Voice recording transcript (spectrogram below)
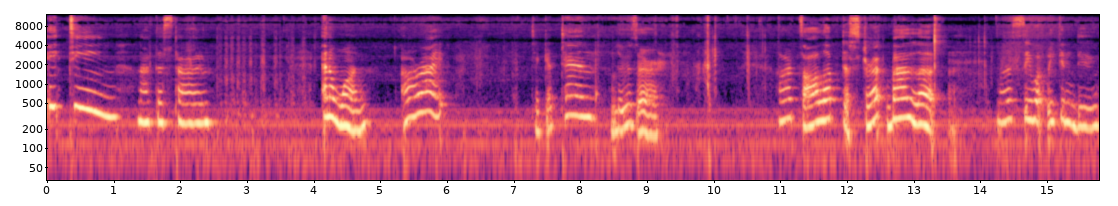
18, not this time, and a 1. All right, ticket 10, loser. It's all up to struck by luck. Let's see what we can do.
